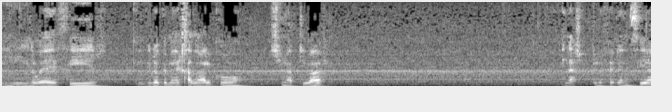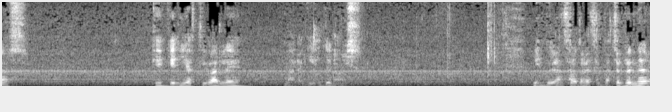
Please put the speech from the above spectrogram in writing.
y le voy a decir que creo que me he dejado algo sin activar. En las preferencias que quería activarle vale aquí el de noise bien voy a lanzar otra vez el batch render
